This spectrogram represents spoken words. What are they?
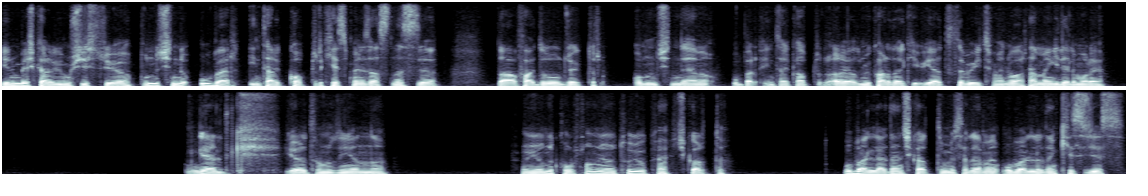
25 kara gümüş istiyor. Bunun içinde Uber intercopter kesmeniz aslında size daha faydalı olacaktır. Onun için de hemen Uber intercopter arayalım. Yukarıdaki yaratıkta bir ihtimal var. Hemen gidelim oraya. Geldik yaratığımızın yanına. Şunun yanında korsan yaratığı yok. Heh çıkarttı. Uber'lerden çıkarttı mesela. Hemen Uber'lerden keseceğiz.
